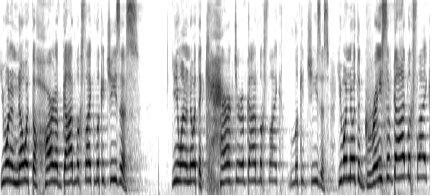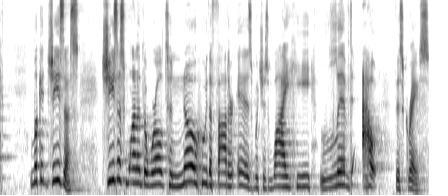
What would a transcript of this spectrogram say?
You want to know what the heart of God looks like? Look at Jesus. You want to know what the character of God looks like? Look at Jesus. You want to know what the grace of God looks like? Look at Jesus. Jesus wanted the world to know who the Father is, which is why he lived out this grace.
